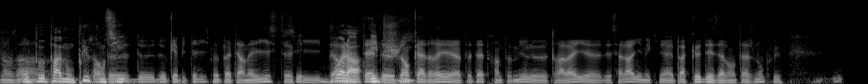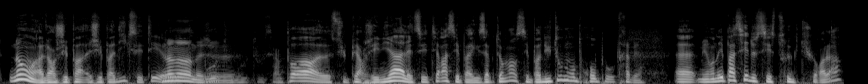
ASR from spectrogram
on ne peut pas non plus genre de, capitalisme paternaliste qui permettait d'encadrer euh, peut-être un peu mieux le travail euh, des salariés, mais qui n'avait pas que des avantages non plus. Non, alors j'ai pas, j'ai pas dit que c'était euh, tout, sympa, super génial, etc. C'est pas exactement, c'est pas du tout mon propos. Très bien. mais on est passé de ces structures-là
